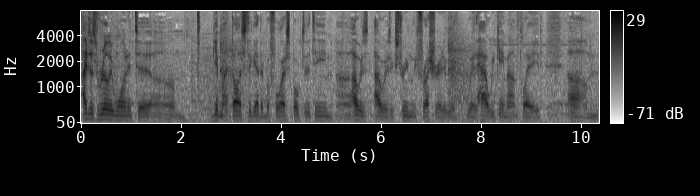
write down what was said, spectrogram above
I just really wanted to um, get my thoughts together before I spoke to the team. Uh, I was I was extremely frustrated with, with how we came out and played, um,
